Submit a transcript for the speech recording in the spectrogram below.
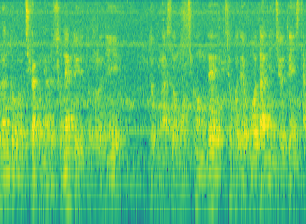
倉のところ近くにある曽根というところに毒ガスを持ち込んでそこで砲弾に充填した。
